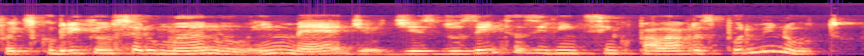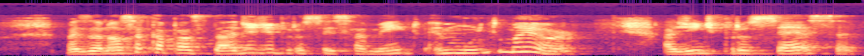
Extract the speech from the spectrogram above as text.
foi descobrir que um ser humano, em média, diz 225 palavras por minuto, mas a nossa capacidade de processamento é muito maior. A gente processa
